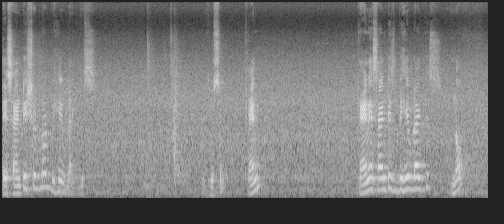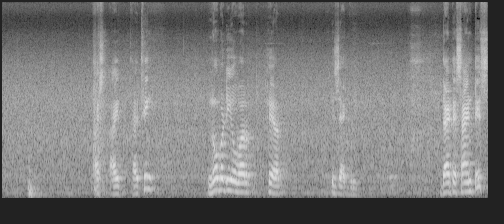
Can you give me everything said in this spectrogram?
A scientist should not behave like this. You can? Can a scientist behave like this? No. I, I, I think nobody over here is agree that a scientist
